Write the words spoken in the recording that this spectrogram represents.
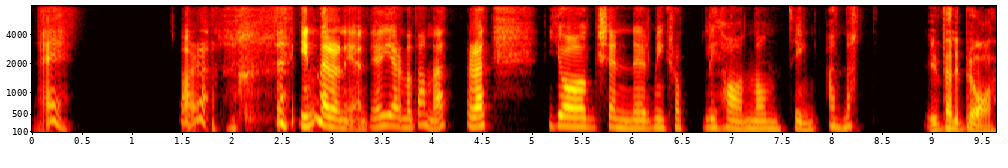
nej, spara den. In med den igen, jag gör något annat. För att jag känner min kropp vill ha någonting annat. Det är väldigt bra.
